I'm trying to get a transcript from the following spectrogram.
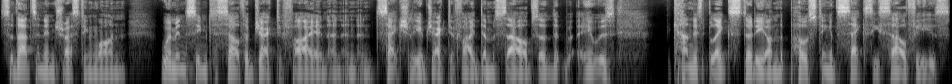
So that's an interesting one. Women seem to self objectify and, and, and- sexually objectify themselves. So th- it was Khandis Blake's study on the posting of sexy selfies.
